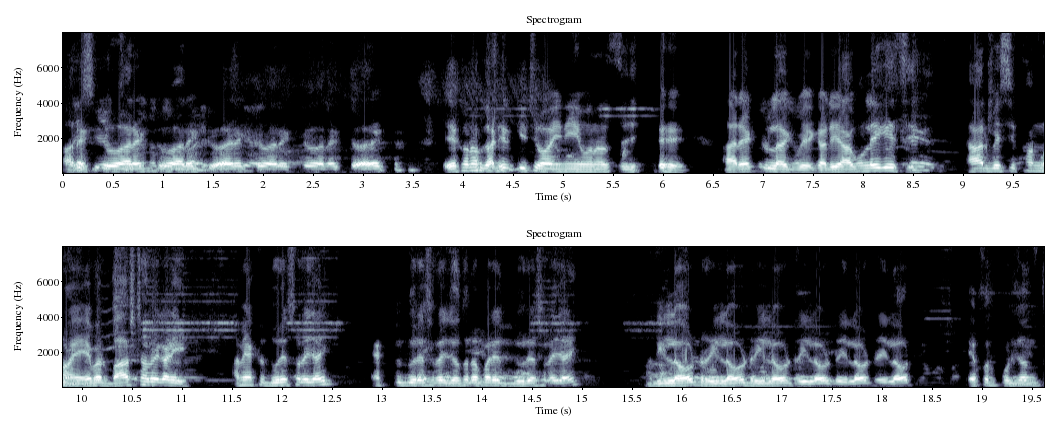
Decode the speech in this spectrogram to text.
আরেকটু আরেকটু আরেকটু আরেকটু আরেকটু আরেকটু আরেকটু এখনও গাড়ির কিছু হয়নি মনে হচ্ছে আর একটু লাগবে, গাড়ি আগুন লেগেছে। আর বেশিক্ষণ নয়, এবার বাস্ট হবে গাড়ি। আমি একটু দূরে সরে যাই, একটু দূরে সরে যতটা পারি দূরে সরে যাই। Reload reload reload reload reload reload এখন পর্যন্ত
